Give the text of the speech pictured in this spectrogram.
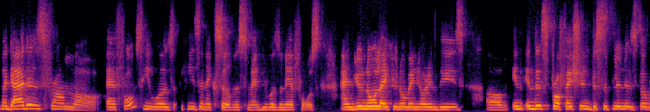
my dad is from uh, air force. He was he's an ex-serviceman. He was in air force. And you know like you know when you're in these um, in, in this profession, discipline is the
